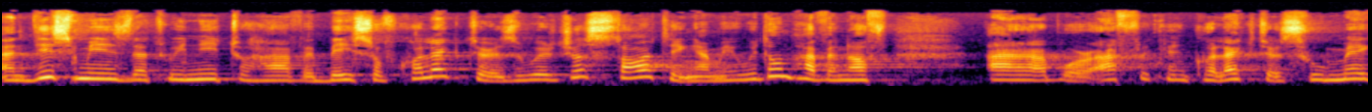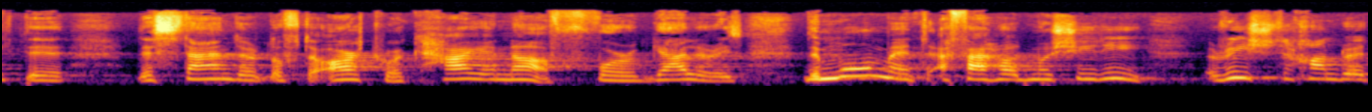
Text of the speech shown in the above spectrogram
and this means that we need to have a base of collectors. We're just starting. I mean, we don't have enough Arab or African collectors who make the, the standard of the artwork high enough for galleries. The moment Farhad Moshiri reached 100,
